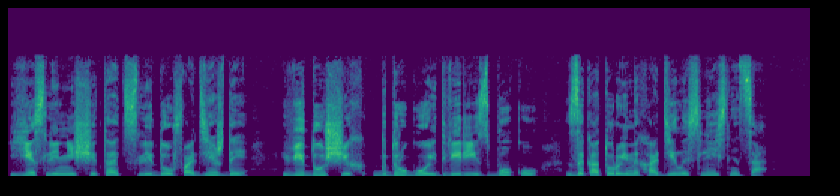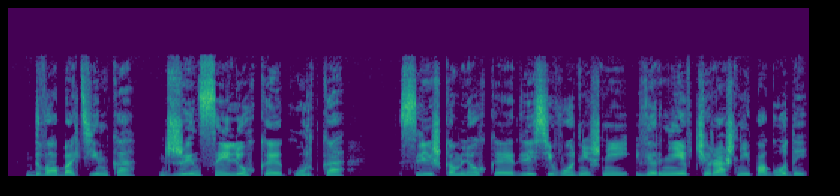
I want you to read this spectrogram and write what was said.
если не считать следов одежды, ведущих к другой двери сбоку, за которой находилась лестница. Два ботинка, джинсы, легкая куртка — слишком легкая для сегодняшней, вернее вчерашней погоды,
